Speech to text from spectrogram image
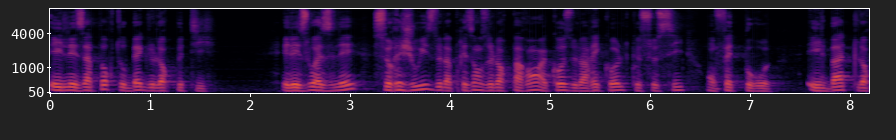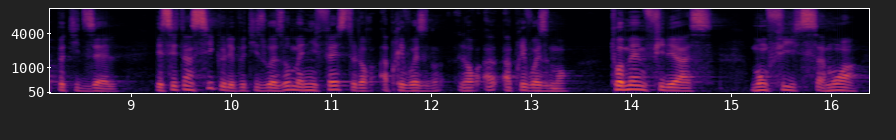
et ils les apportent au bec de leurs petits. Et les oiselets se réjouissent de la présence de leurs parents à cause de la récolte que ceux-ci ont faite pour eux, et ils battent leurs petites ailes. Et c'est ainsi que les petits oiseaux manifestent leur apprivoisement. Toi-même, Phileas, mon fils, à moi,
